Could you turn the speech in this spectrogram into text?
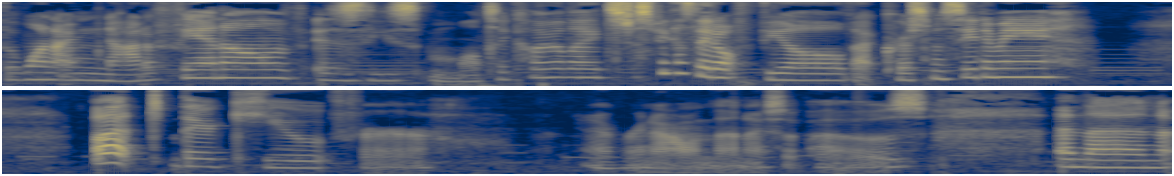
The one I'm not a fan of is these multicolor lights, just because they don't feel that Christmassy to me. But they're cute for every now and then, I suppose. And then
